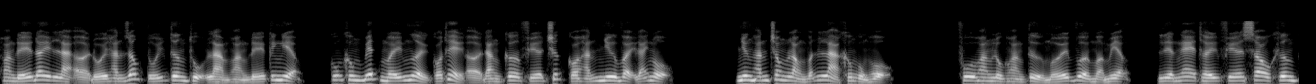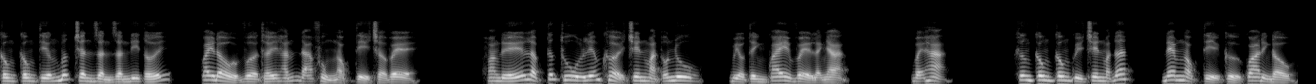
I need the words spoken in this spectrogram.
hoàng đế đây là ở đối hắn dốc túi tương thụ làm hoàng đế kinh nghiệm, cũng không biết mấy người có thể ở đăng cơ phía trước có hắn như vậy đãi ngộ. Nhưng hắn trong lòng vẫn là không ủng hộ. Phu hoàng lục hoàng tử mới vừa mở miệng, liền nghe thấy phía sau Khương Công Công tiếng bước chân dần dần đi tới, quay đầu vừa thấy hắn đã phủng ngọc tỷ trở về. Hoàng đế lập tức thu liễm khởi trên mặt ôn nhu, biểu tình quay về lạnh nhạt. Vậy hạ, Khương Công Công quỳ trên mặt đất, đem ngọc tỷ cử qua đỉnh đầu,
